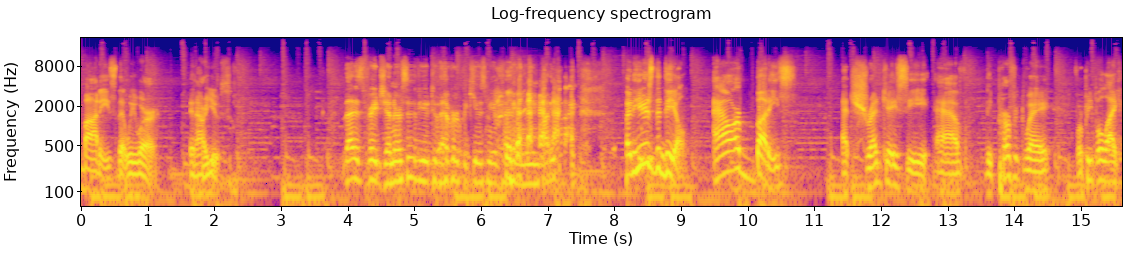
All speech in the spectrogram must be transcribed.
bodies that we were in our youth. That is very generous of you to ever accuse me of having a lean body. but here's the deal our buddies at Shred KC have the perfect way for people like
